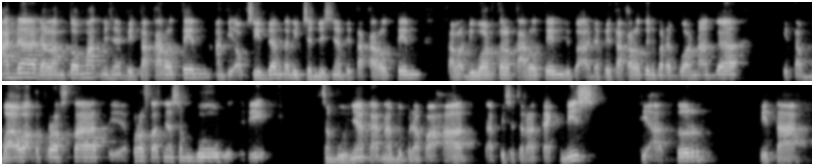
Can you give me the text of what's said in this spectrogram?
ada dalam tomat misalnya beta karotin antioksidan tapi jenisnya beta karotin kalau di wortel karotin juga ada beta karotin pada buah naga kita bawa ke prostat ya prostatnya sembuh jadi sembuhnya karena beberapa hal tapi secara teknis diatur kita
